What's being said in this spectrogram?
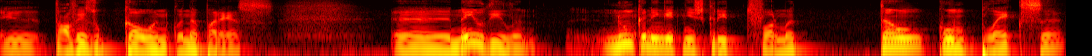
Eh, Talvez o Cohen, quando aparece, eh, nem o Dylan, nunca ninguém tinha escrito de forma tão complexa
